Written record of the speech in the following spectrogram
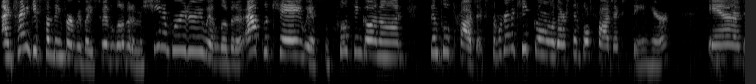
I'm trying to give something for everybody. So we have a little bit of machine embroidery, we have a little bit of applique, we have some quilting going on, simple projects. So we're going to keep going with our simple projects theme here, and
